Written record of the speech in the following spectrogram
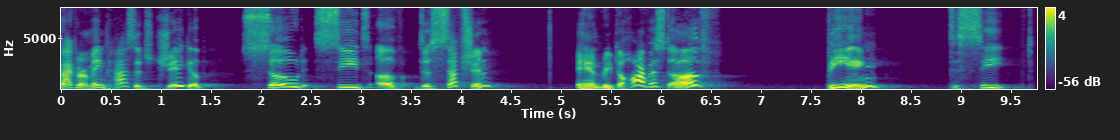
Back in our main passage, Jacob sowed seeds of deception and reaped a harvest of being deceived.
